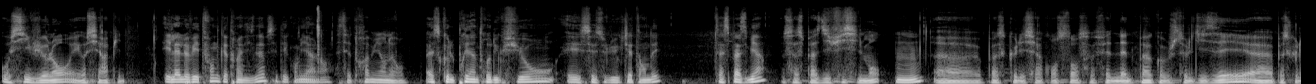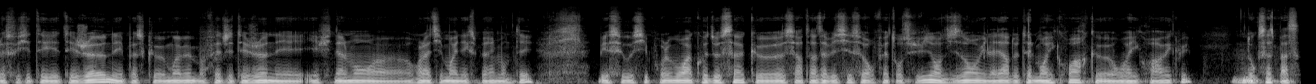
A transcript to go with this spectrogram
aussi violent et aussi rapide. Et la levée de fonds de 99, c'était combien alors? C'était 3 millions d'euros. Est-ce que le prix d'introduction, et c'est celui que tu attendais Ça se passe bien? Ça se passe difficilement. Mhm. euh, parce que les circonstances en fait n'aident pas comme je te le disais, euh, parce que la société était jeune et parce que moi-même en fait j'étais jeune et, et finalement euh, relativement inexpérimenté. Mais c'est aussi probablement à cause de ça que certains investisseurs en fait ont suivi en disant il a l'air de tellement y croire qu'on va y croire avec lui. Mhm. Donc ça se passe.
